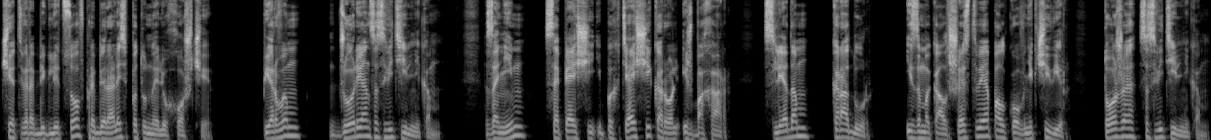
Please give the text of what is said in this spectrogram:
Четверо беглецов пробирались по туннелю Хошчи. Первым — Джориан со светильником. За ним сопящий и пыхтящий король Ишбахар. Следом – Карадур. И замыкал шествие полковник Чевир, тоже со светильником.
